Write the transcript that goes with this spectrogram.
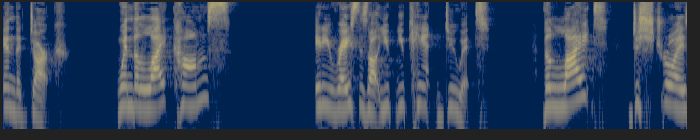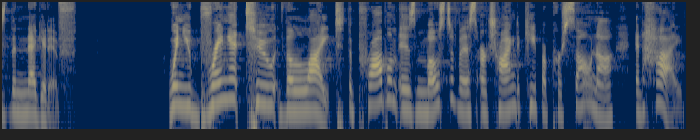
in the dark. When the light comes, it erases all. You, you can't do it. The light destroys the negative when you bring it to the light. The problem is, most of us are trying to keep a persona and hide.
